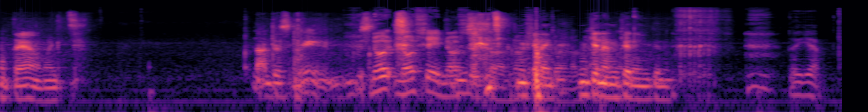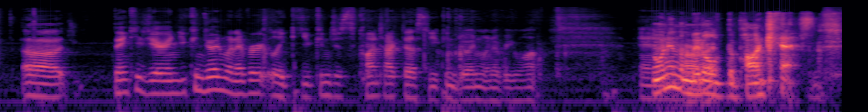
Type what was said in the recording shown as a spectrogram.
Oh, damn. Like, not disagreeing. Just- No, no shade, no shade. No, no I'm shade, kidding. Domer. I'm kidding. I'm kidding. I'm kidding. No, yeah. Uh, thank you, Jaren. You can join whenever. Like, you can just contact us. You can join whenever you want. And, Going in the All middle of the podcast.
